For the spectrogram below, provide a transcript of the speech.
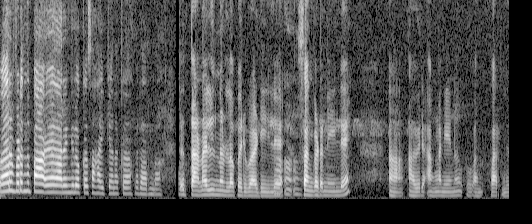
വേറെ ഇവിടെ നിന്ന് ആരെങ്കിലും ഒക്കെ സഹായിക്കാനൊക്കെ വരാറുണ്ടോ? തണൽ എന്നുള്ള പരിപാടിയിലെ സംഘടനയിലെ ആ അവർ അങ്ങനെയാണ് പറഞ്ഞു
